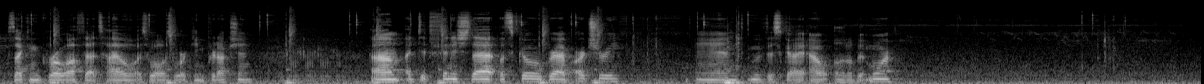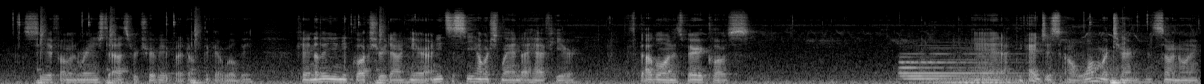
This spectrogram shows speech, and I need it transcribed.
because I can grow off that tile as well as working production. Um, I did finish that. Let's go grab archery and move this guy out a little bit more. See if I'm in range to ask for tribute, but I don't think I will be. Okay, another unique luxury down here. I need to see how much land I have here. Because Babylon is very close. And I think I just... Oh, one more turn. That's so annoying.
